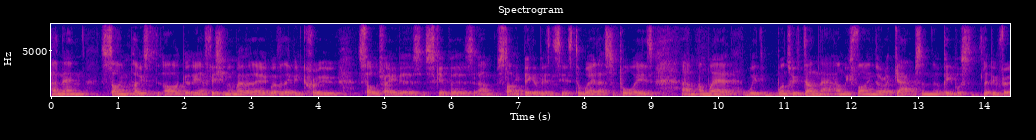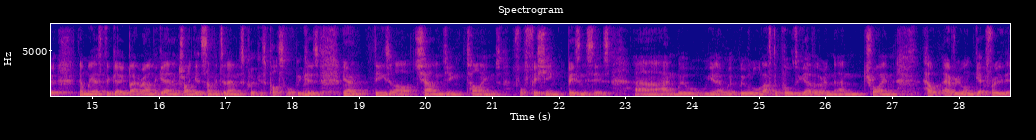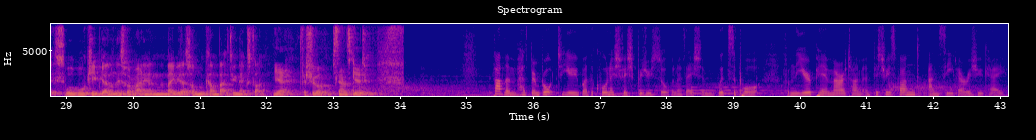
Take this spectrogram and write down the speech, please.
and then signpost our you know, fishermen, whether they whether they be crew, sole traders, skippers, um, slightly bigger businesses, to where that support is, um, and where we once we've done that and we find there are gaps and the people slipping through it, then we have to go back round again and try and get something to them as quick as possible because you know these are challenging times for fishing businesses, uh, and we'll you know we, we, will all have to pull together and, and try and help everyone get through this. We'll, we'll keep going on this one, Manny, and maybe that's one we'll come back to next time. Yeah, for sure. Sounds good. Fathom has been brought to you by the Cornish Fish Producers Organisation with support from the European Maritime and Fisheries Fund and Seafarers UK.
